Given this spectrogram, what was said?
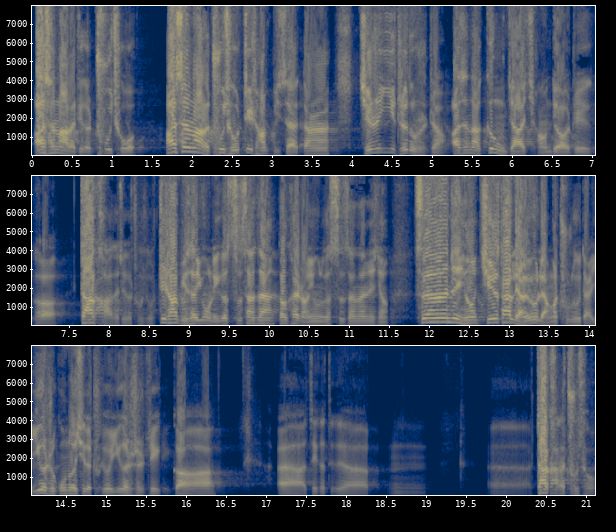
阿森纳的这个出球。阿森纳的出球这场比赛，当然其实一直都是这样。阿森纳更加强调这个扎卡的这个出球。这场比赛用了一个四三三，刚开场用了一个四三三阵型。四三三阵型其实它两有两个出球点，一个是工多奇的出球，一个是这个呃这个这个嗯呃扎卡的出球。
